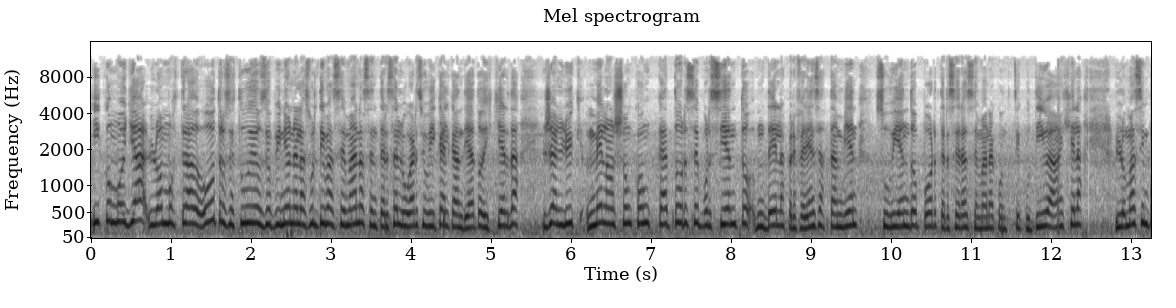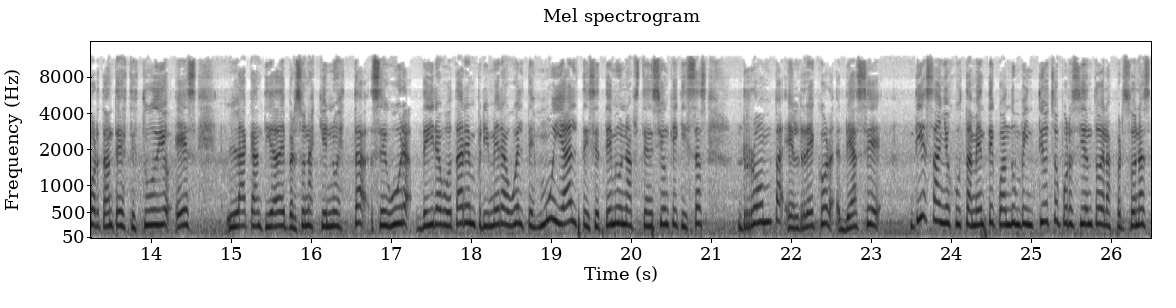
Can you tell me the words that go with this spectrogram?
Y como ya lo han mostrado otros estudios de opinión en las últimas semanas, en tercer lugar se ubica el candidato de izquierda, Jean-Luc Mélenchon, con 14% de las preferencias, también subiendo por tercera semana consecutiva. Ángela, lo más importante de este estudio es la cantidad de personas que no está segura de ir a votar en primera vuelta. Es muy alta y se teme una abstención que quizás rompa el récord de hace 10 años justamente cuando un 28% de las personas,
